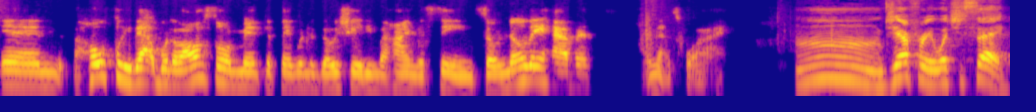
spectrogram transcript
And hopefully that would have also meant that they were negotiating behind the scenes. So no, they haven't, and that's why. Mm, Jeffrey, what you say?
